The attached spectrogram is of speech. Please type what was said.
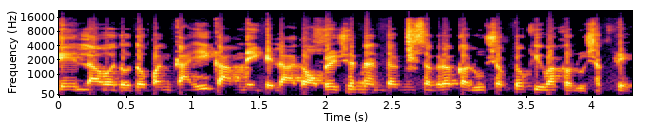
तेल लावत होतो पण काही काम नाही केलं. आता ऑपरेशन नंतर मी सगळं करू शकतो किंवा करू शकते.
